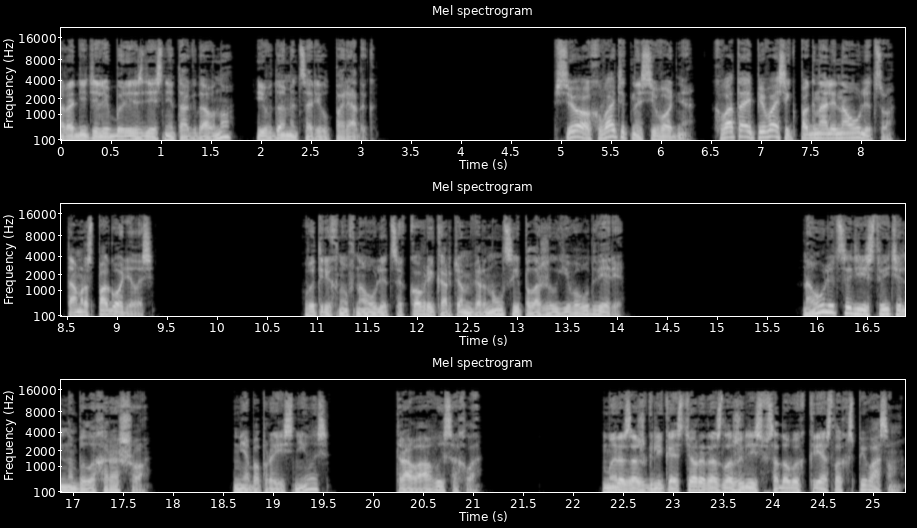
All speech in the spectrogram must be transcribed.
Родители были здесь не так давно, и в доме царил порядок. «Все, хватит на сегодня. Хватай пивасик, погнали на улицу. Там распогодилось». Вытряхнув на улице коврик, Артем вернулся и положил его у двери. На улице действительно было хорошо. Небо прояснилось, трава высохла. Мы разожгли костер и разложились в садовых креслах с пивасом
